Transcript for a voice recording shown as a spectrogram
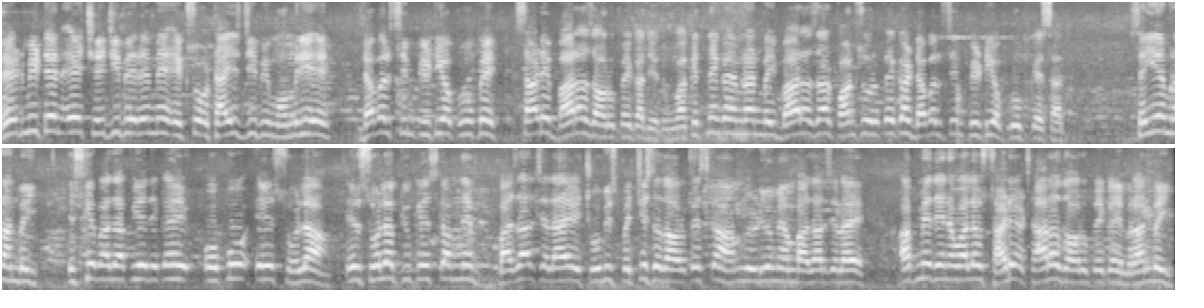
Redmi ten A छः जी बी रैम है, एक सौ अट्ठाईस जी बी मोमरी है। Double sim P T proof है साढ़े बारह हज़ार रुपये का दे दूँगा। कितने का इमरान भाई? बारह हज़ार पाँच सौ रुपये का double sim P T proof के साथ। सही है इमरान भाई? इसके बाद आप ये देखा है ओप्पो ए सोलह। ए सोलह क्योंकि इसका हमने बाज़ार चलाए चौबीस पच्चीस हज़ार रुपये इसका हम वीडियो में हम बाज़ार चलाए। अब मैं देने वाला हूँ साढ़े अठारह हज़ार रुपये का इमरान भाई।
